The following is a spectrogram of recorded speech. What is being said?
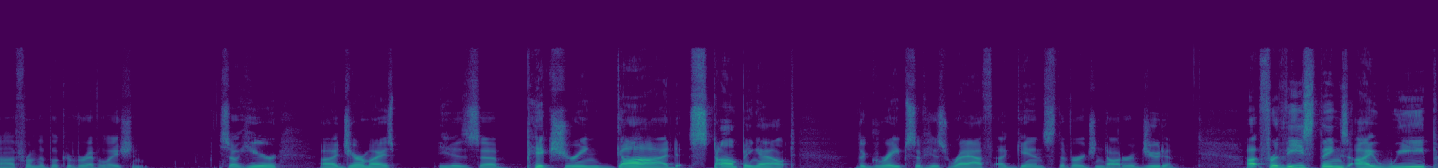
uh, from the book of Revelation. So here, Jeremiah is, is picturing God stomping out the grapes of his wrath against the virgin daughter of Judah. Uh, for these things I weep.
